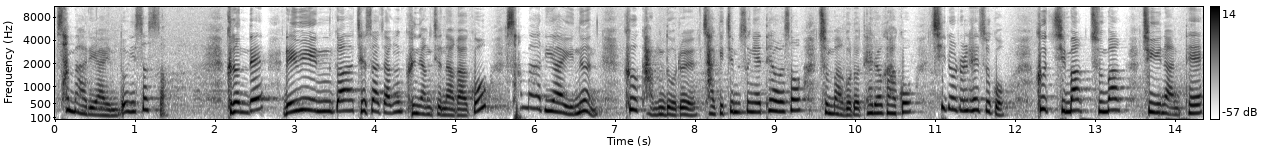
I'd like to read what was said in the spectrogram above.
사마리아인도 있었어. 그런데 레위인과 제사장은 그냥 지나가고 사마리아인은 그 강도를 자기 짐승에 태워서 주막으로 데려가고 치료를 해주고 그 주막 주막 주인한테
